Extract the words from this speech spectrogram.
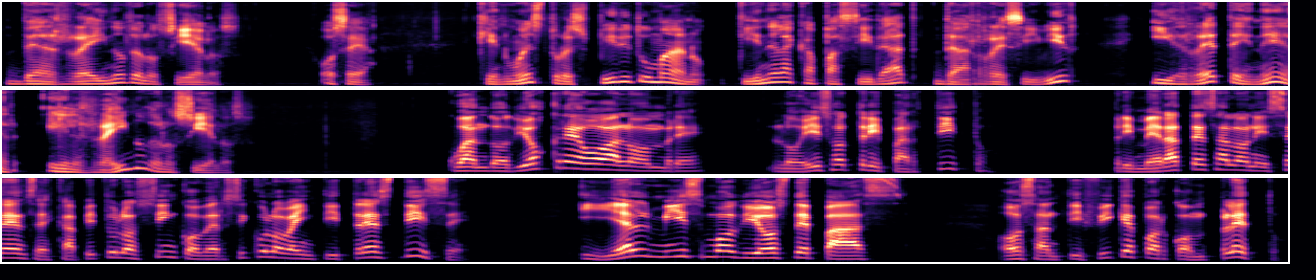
del reino de los cielos. O sea, que nuestro espíritu humano tiene la capacidad de recibir y retener el reino de los cielos. Cuando Dios creó al hombre, lo hizo tripartito. Primera Tesalonicenses capítulo 5 versículo 23 dice, y el mismo Dios de paz os santifique por completo,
